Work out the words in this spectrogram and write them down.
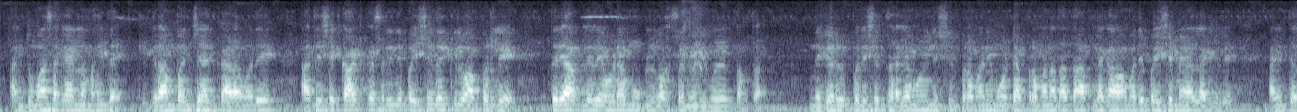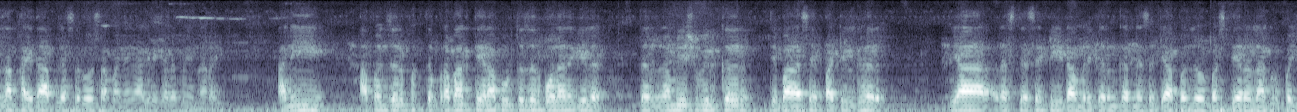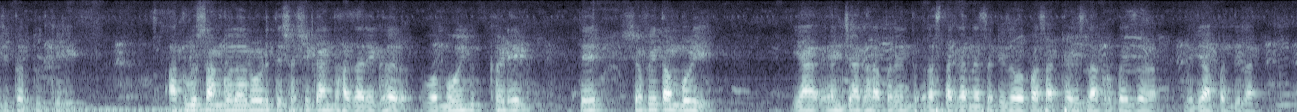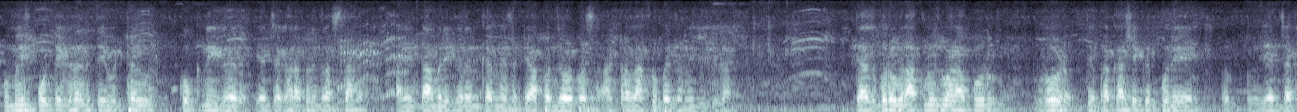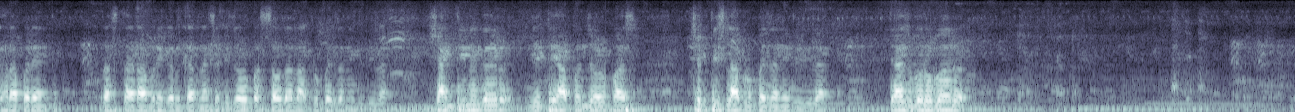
आणि तुम्हा सगळ्यांना माहीत आहे की ग्रामपंचायत काळामध्ये अतिशय काटकसरीने पैसे देखील वापरले तरी आपल्याला एवढ्या मुबलकचा निधी मिळत नव्हता. नगर परिषद झाल्यामुळे निश्चितप्रमाणे मोठ्या प्रमाणात आता आपल्या गावामध्ये पैसे मिळायला लागले आणि त्याचा फायदा आपल्या सर्वसामान्य नागरिकाला मिळणार आहे. आणि आपण जर फक्त प्रभाग तेरापुरतं जर बोलायला गेलं तर रमेश विरकर ते बाळासाहेब पाटील घर या रस्त्यासाठी डांबरीकरण करण्यासाठी आपण जवळपास तेरा लाख रुपयाची तरतूद केली. अकलूज सांगोला रोड ते शशिकांत हजारे घर व मोहीन खडे ते शफी तांबोळी या यांच्या घरापर्यंत रस्ता करण्यासाठी जवळपास अठ्ठावीस लाख रुपयाचा निधी आपण दिला. उमेश पोटे घर ते विठ्ठल कोकणे घर यांच्या घरापर्यंत रस्ता आणि डांबरीकरण करण्यासाठी आपण जवळपास अठरा लाख रुपयाचा निधी दिला. त्याचबरोबर अकलूज वळापूर रोड ते प्रकाश एकतपुरे यांच्या घरापर्यंत रस्ता डांबरीकरण करण्यासाठी जवळपास चौदा लाख रुपयाचा निधी दिला. शांतीनगर येथे आपण जवळपास छत्तीस लाख रुपयाचा निधी दिला. त्याचबरोबर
